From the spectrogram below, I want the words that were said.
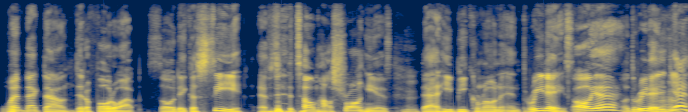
went back down, did a photo op so they could see tell him how strong he is mm-hmm. that he beat Corona in three days. Oh yeah, Oh, three days. Uh-huh. Yeah,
